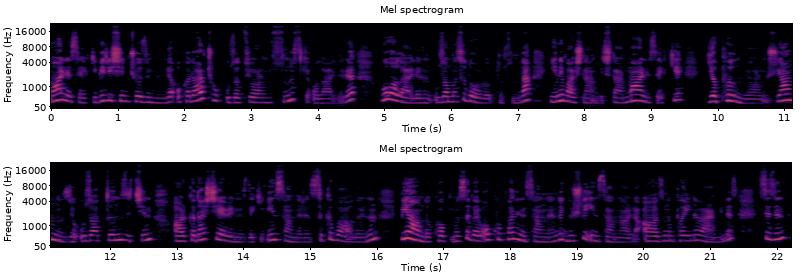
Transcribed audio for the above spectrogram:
maalesef ki bir işin çözümünde o kadar çok uzatıyormuşsunuz ki olayları bu olayların uzaması doğrultusunda yeni başlangıçlar maalesef ki yapılmıyormuş. Yalnızca uzattığınız için arkadaş çevrenizdeki insanların sıkı bağlarının bir anda kopması ve o kopan insanların da güçlü insanlarla ağzının payını vermeniz sizin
